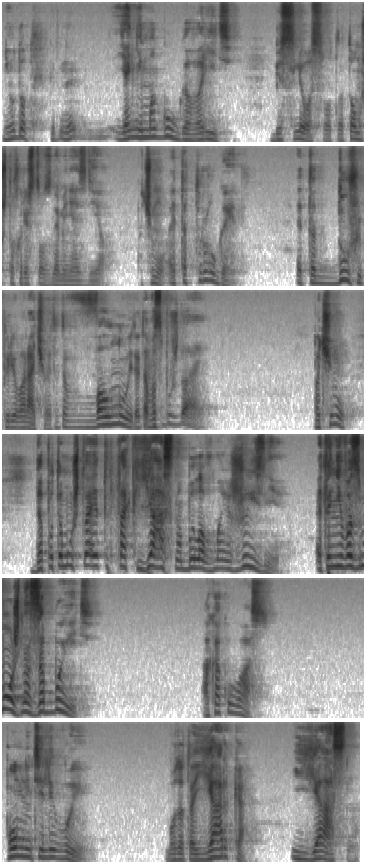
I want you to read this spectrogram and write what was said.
Неудобно. «Ну, я не могу говорить без слез вот о том, что Христос для меня сделал. Почему? Это трогает, это душу переворачивает, это волнует, это возбуждает. Почему? Да потому что это так ясно было в моей жизни. Это невозможно забыть. А как у вас? Помните ли вы вот это ярко и ясно,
